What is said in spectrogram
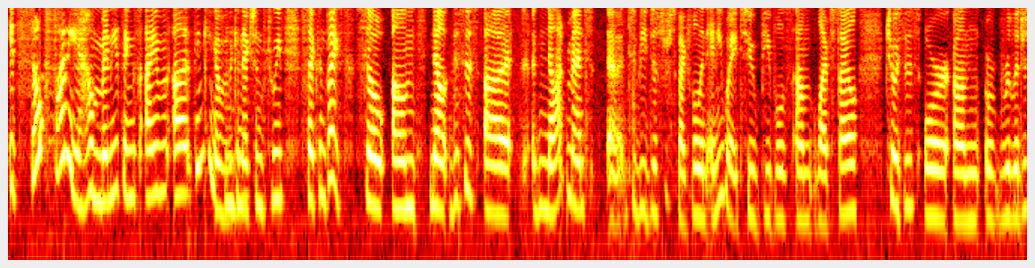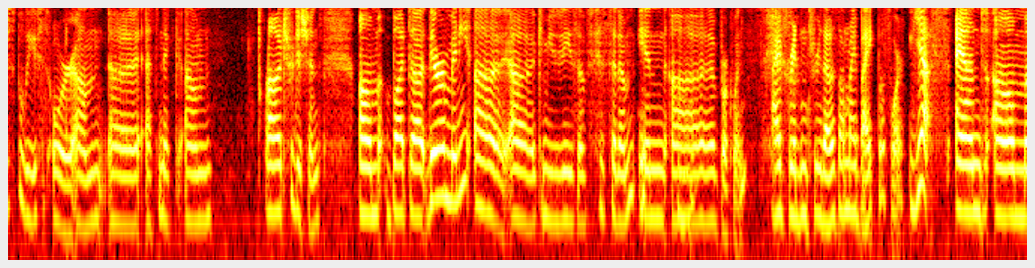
it's so funny how many things i'm uh thinking of the connection between sex and bikes so um now this is uh not meant uh, to be disrespectful in any way to people's um lifestyle choices or um or religious beliefs or um uh ethnic um uh, traditions. Um, but uh, there are many uh, uh, communities of Hasidim in uh, Brooklyn. I've ridden through those on my bike before. Yes, and um,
